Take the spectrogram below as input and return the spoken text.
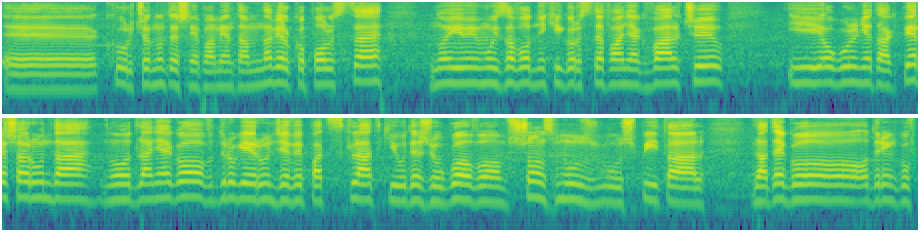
e, kurczę, no też nie pamiętam, na Wielkopolsce, no i mój zawodnik Igor Stefaniak walczył i ogólnie tak, pierwsza runda no, dla niego, w drugiej rundzie wypadł z klatki, uderzył głową, wstrząs mózgu, szpital, dlatego od ringów,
